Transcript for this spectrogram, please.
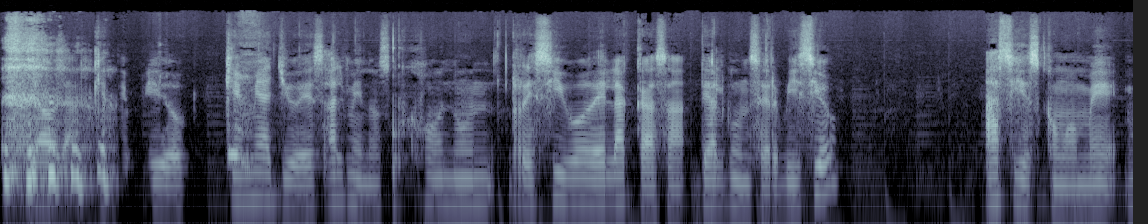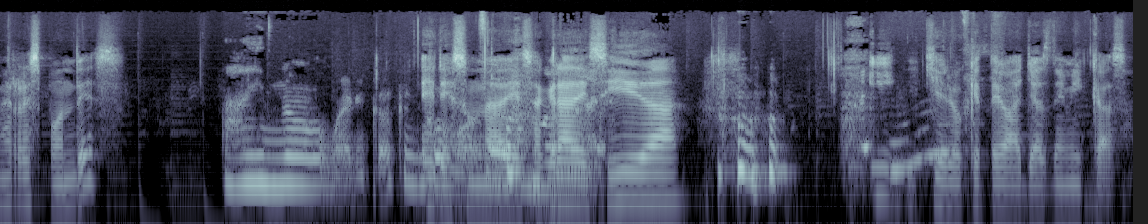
y ahora que te pido que me ayudes al menos con un recibo de la casa de algún servicio, así es como me, me respondes. Ay, no, marica, qué Eres una desagradecida y quiero que te vayas de mi casa.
